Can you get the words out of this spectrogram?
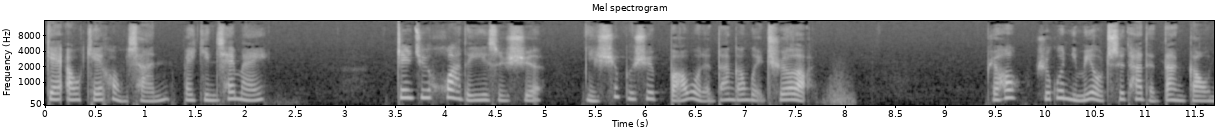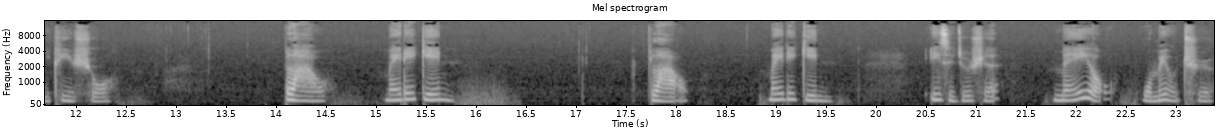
แกเอาเค้กของฉันไปกินใช่ไหม这句话的意思是，你是不是把我的蛋糕给吃了？然后，如果你没有吃他的蛋糕，你可以说。 เปล่าไม่ได้กินเปล่าไม่ได้กิน意思就是没有，我没有吃。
